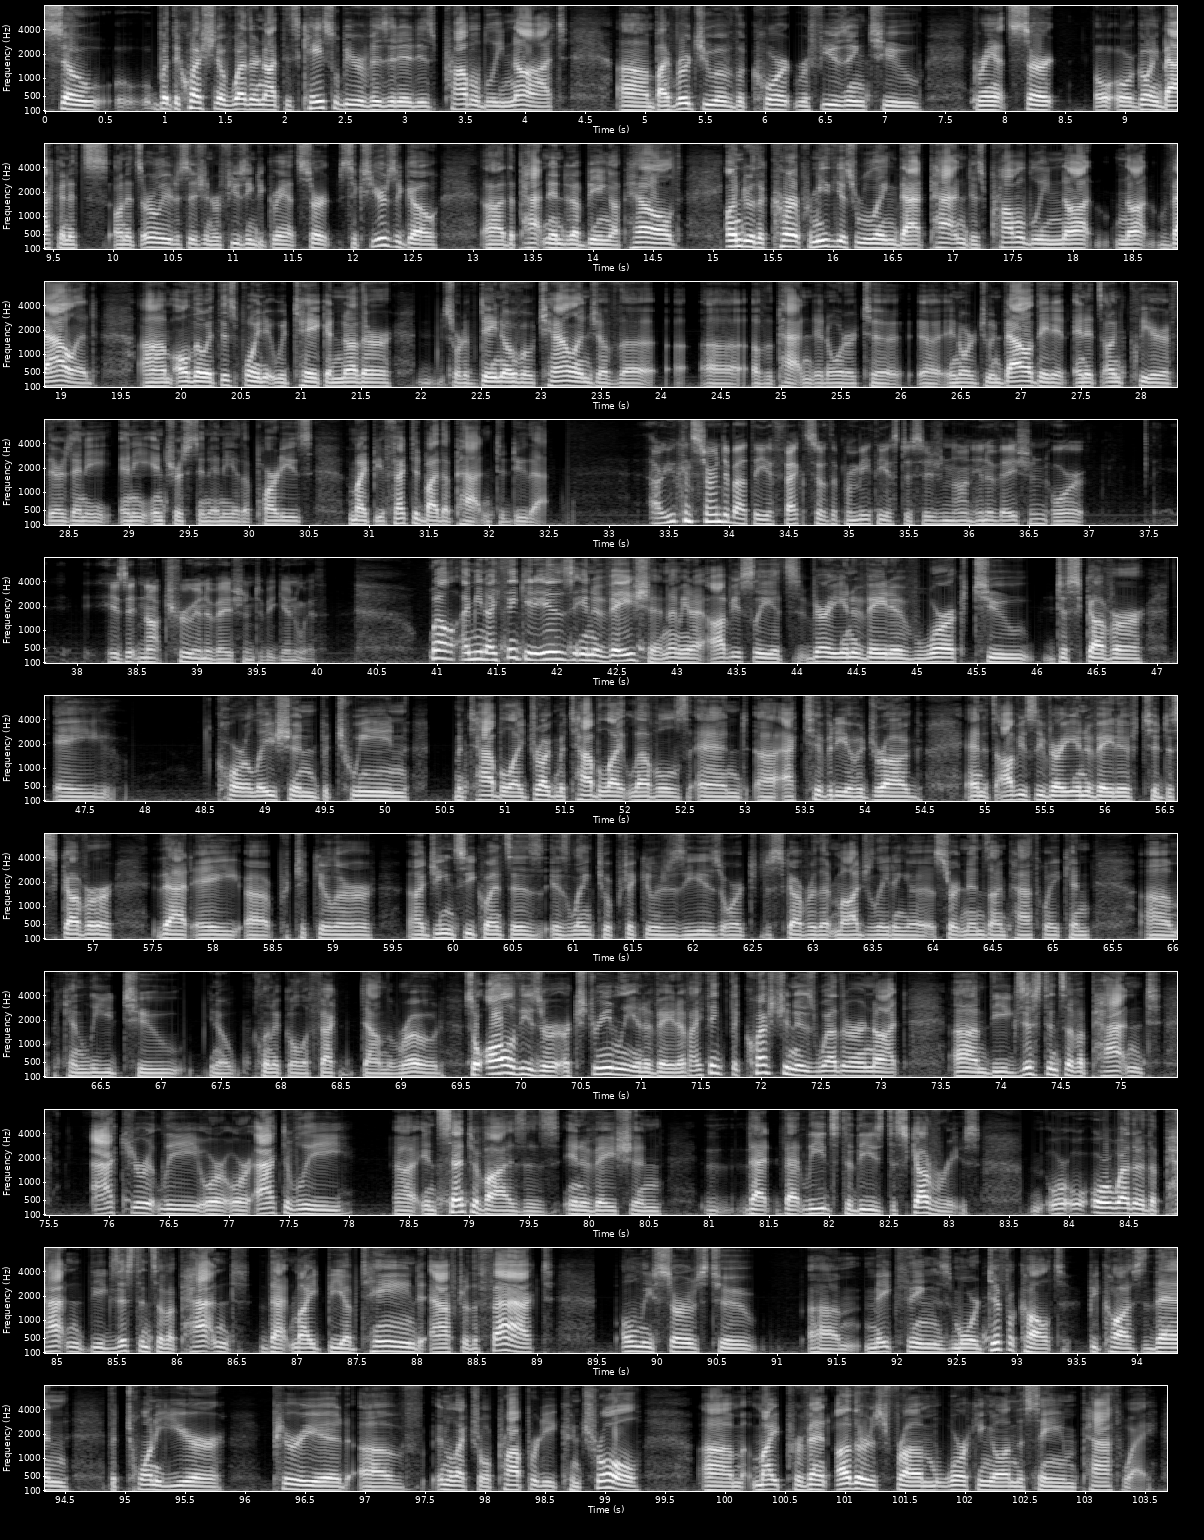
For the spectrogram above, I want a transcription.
so, but the question of whether or not this case will be revisited is probably not, um, by virtue of the court refusing to grant cert or, going back on its on its earlier decision, refusing to grant cert six years ago, uh, the patent ended up being upheld. Under the current Prometheus ruling, that patent is probably not not valid. Um, although at this point, it would take another sort of de novo challenge of the uh, of the patent in order to uh, in order to invalidate it. And it's unclear if there's any any interest in any of the parties who might be affected by the patent to do that. Are you concerned about the effects of the Prometheus decision on innovation, or is it not true innovation to begin with? Well, I mean, I think it is innovation. I mean, obviously, it's very innovative work to discover a correlation between metabolite drug metabolite levels and uh, activity of a drug and it's obviously very innovative to discover that a uh, particular uh, gene sequence is, is linked to a particular disease or to discover that modulating a certain enzyme pathway can um, can lead to you know clinical effect down the road. So all of these are extremely innovative. I think the question is whether or not um, the existence of a patent accurately or, or actively uh, incentivizes innovation that that leads to these discoveries or, or whether the patent the existence of a patent that might be obtained after the fact only serves to um, make things more difficult because then the 20 year period of intellectual property control um, might prevent others from working on the same pathway.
